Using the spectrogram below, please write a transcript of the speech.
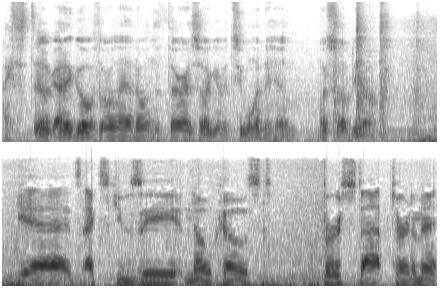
I still got to go with Orlando in the third, so I give it two one to him. What's up, y'all? Yeah, it's XQZ No Coast first stop tournament.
